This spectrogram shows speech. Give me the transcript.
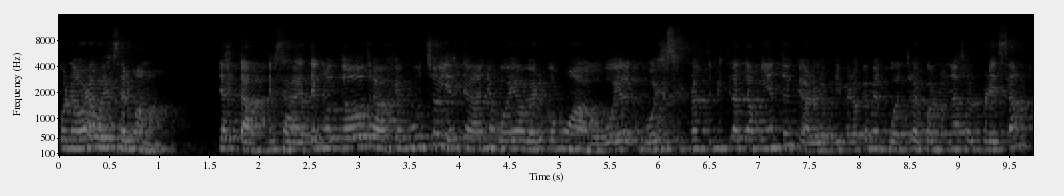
bueno, ahora voy a ser mamá ya está, o sea, tengo todo, trabajé mucho y este año voy a ver cómo hago, voy a, voy a hacer mis tratamientos y claro, lo primero que me encuentro es con una sorpresa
